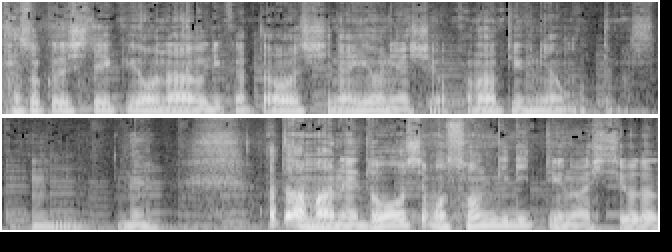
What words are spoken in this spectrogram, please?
加速していくような売り方をしないようにはしようかなというふうには思ってます。うん。ね。あとはまあねどうしても損切りっていうのは必要だ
